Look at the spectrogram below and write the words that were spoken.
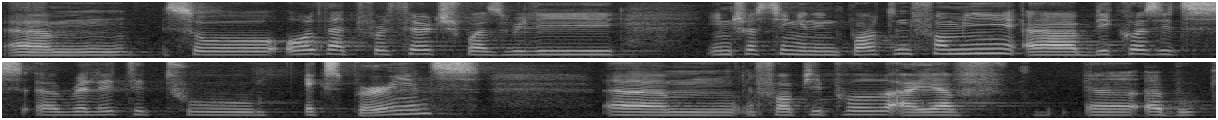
Um, so all that research was really interesting and important for me uh, because it's uh, related to experience. Um, for people, I have uh, a book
